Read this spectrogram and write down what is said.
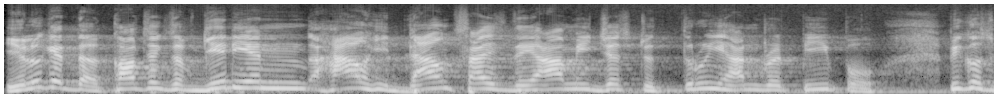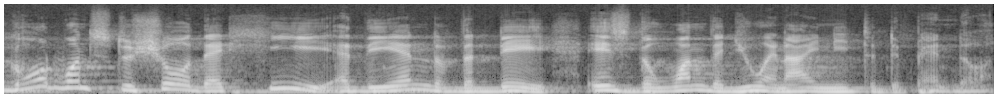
You look at the context of Gideon, how he downsized the army just to 300 people. Because God wants to show that He, at the end of the day, is the one that you and I need to depend on.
